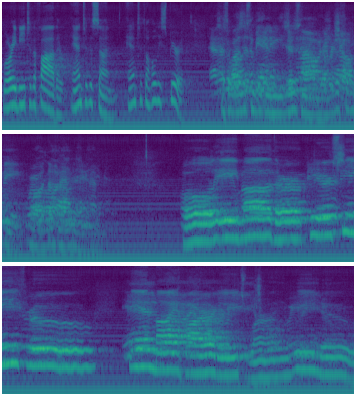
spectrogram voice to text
Glory be to the Father, and to the Son, and to the Holy Spirit. As it was in the beginning, is now, and ever shall be, world without end. Amen. Holy Mother, pierce me through. My heart each worm renew.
